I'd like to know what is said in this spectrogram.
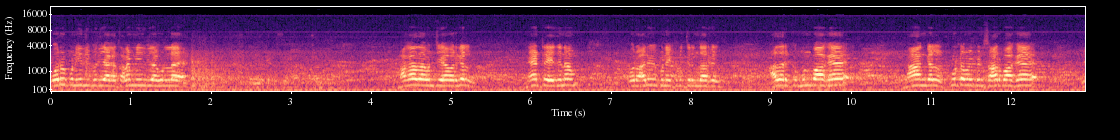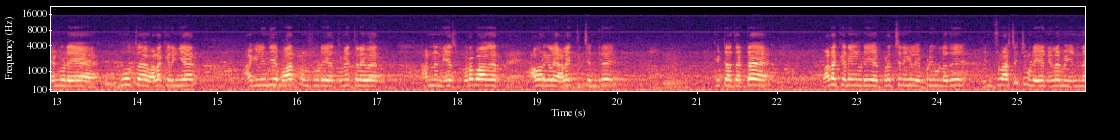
பொறுப்பு நீதிபதியாக தலைமை நீதிபதியாக உள்ள மகாதவன்ஜி அவர்கள் நேற்றைய தினம் ஒரு அறிவிப்பினை கொடுத்திருந்தார்கள். அதற்கு முன்பாக நாங்கள் கூட்டமைப்பின் சார்பாக எங்களுடைய மூத்த வழக்கறிஞர் அகில இந்திய பார் கவுன்சிலுடைய துணைத் தலைவர் அண்ணன் எஸ். பிரபாகர் அவர்களை அழைத்து சென்று கிட்டத்தட்ட வழக்கறிஞர்களுடைய பிரச்சனைகள் எப்படி உள்ளது இன்ஃப்ராஸ்ட்ரக்சருடைய நிலைமை என்ன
